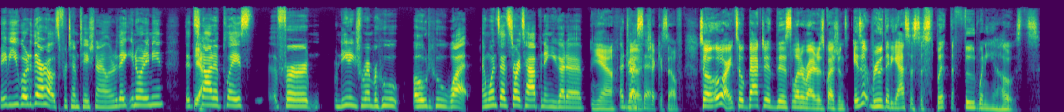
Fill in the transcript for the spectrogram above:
maybe you go to their house for Temptation Island or they, you know what I mean? It's Yeah. not a place for needing to remember who owed who what. And once that starts happening, you got to, Yeah. Address gotta it. Check yourself. So, all right. So, back to this letter writer's questions. Is it rude that he asks us to split the food when he hosts?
